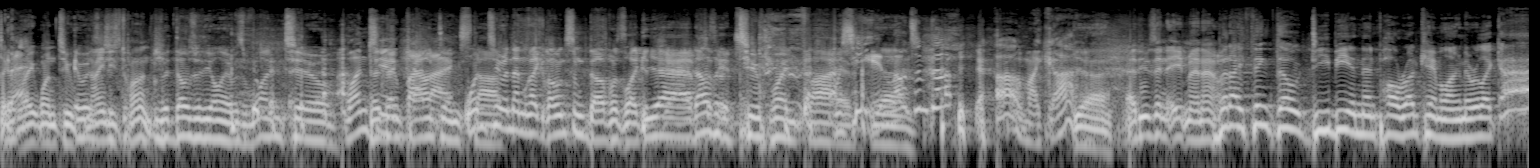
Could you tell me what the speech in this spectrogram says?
it's like a That- great one-two It was 90s just, punch. but those are the only. It was one two, One, the- two, the bye-bye. counting One two, and then like Lonesome Dove was like a yeah, jab that was to like a two point five. Was he in yeah. Lonesome Dove? Oh my god. Yeah. and he was in eight men out. But I think though DB and then Paul Rudd came along, and they were like, ah,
